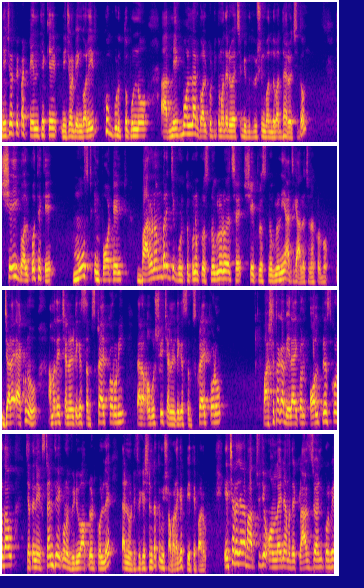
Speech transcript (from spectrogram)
মেজর পেপার টেন থেকে মেজর বেঙ্গলির খুব গুরুত্বপূর্ণ মেঘমল্লার গল্পটি তোমাদের রয়েছে, বিভূতিভূষণ বন্দ্যোপাধ্যায় রচিত। সেই গল্প থেকে মোস্ট ইম্পর্টেন্ট বারো নম্বরের যে গুরুত্বপূর্ণ প্রশ্নগুলো রয়েছে, সেই প্রশ্নগুলো নিয়ে আজকে আলোচনা করব। যারা এখনও আমাদের চ্যানেলটিকে সাবস্ক্রাইব করনি, তারা অবশ্যই চ্যানেলটিকে সাবস্ক্রাইব করো। পাশে থাকা বেল আইকন অল প্রেস করে দাও, যাতে নেক্সট টাইম থেকে কোনো ভিডিও আপলোড করলে তার নোটিফিকেশনটা তুমি সবার আগে পেতে পারো। এছাড়া যারা ভাবছ যে অনলাইনে আমাদের ক্লাস জয়েন করবে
